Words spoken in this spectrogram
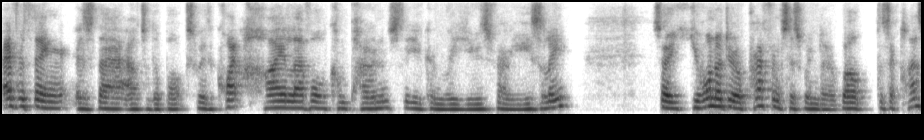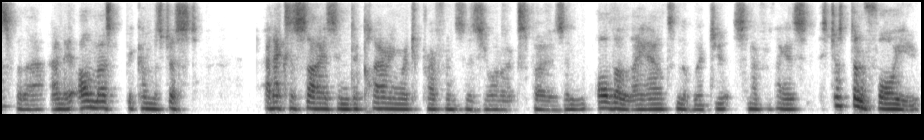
everything is there out of the box with quite high level components that you can reuse very easily. So you want to do a preferences window. Well, there's a class for that. And it almost becomes just an exercise in declaring which preferences you want to expose and all the layouts and the widgets and everything. It's, it's just done for you.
